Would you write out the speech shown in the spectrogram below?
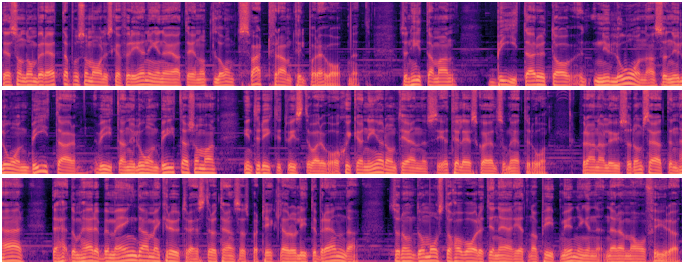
Det som de berättar på Somaliska föreningen är att det är något långt svart framtill på det här vapnet. Sen hittar man bitar utav nylon, alltså nylonbitar, vita nylonbitar som man inte riktigt visste vad det var. Skickar ner dem till NFC, till SKL som det hette då, för analys. Och de säger att den här, här, de här är bemängda med krutrester och tändsatspartiklar och lite brända. Så de, de måste ha varit i närheten av pipmynningen när de är avfyrat.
